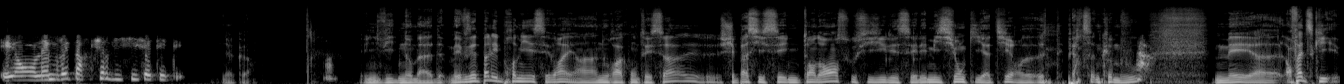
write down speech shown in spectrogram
Et on aimerait partir d'ici cet été. D'accord. Ouais. Une vie de nomade. Mais vous n'êtes pas les premiers, c'est vrai, hein, à nous raconter ça. Euh, Je sais pas si c'est une tendance ou si c'est l'émission qui attire euh, des personnes comme vous. Mais euh, en fait, ce qui,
